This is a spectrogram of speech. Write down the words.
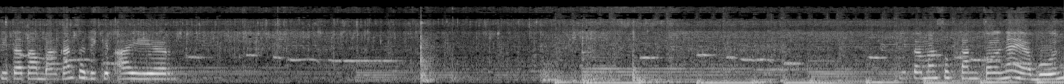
Kita tambahkan sedikit air. Kita masukkan kolnya ya bun.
